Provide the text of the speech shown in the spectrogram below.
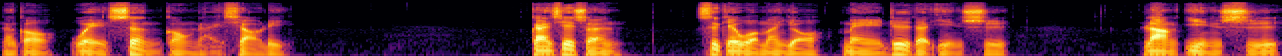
能够为圣工来效力。感谢神赐给我们有每日的饮食，让饮食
